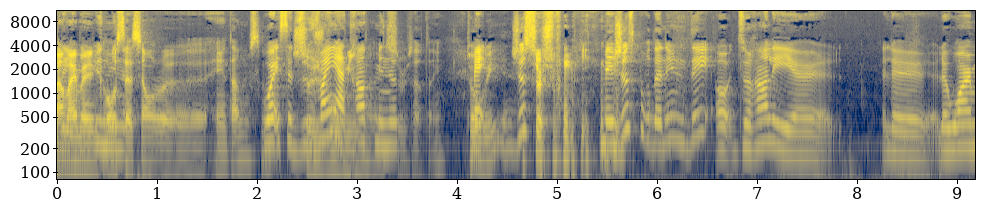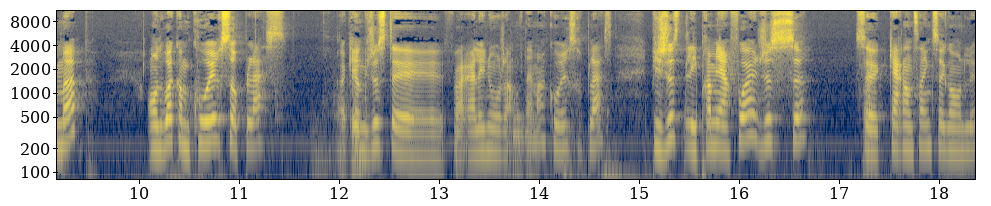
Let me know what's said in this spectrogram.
quand des- même des une une grosse minute. session euh, intense. Ouais, c'est du Sûr, je 20 à vomis, 30 là, minutes. sûr, certain. Toi, Mais oui. hein. juste, Sûr, je vomis. mais juste pour donner une idée, oh, durant les, euh, le, le warm-up, on doit comme courir sur place. Ok. Comme juste euh, faire aller nos jambes, finalement, courir sur place. Puis juste les premières fois, juste ça, ce Ouais. 45 secondes-là,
